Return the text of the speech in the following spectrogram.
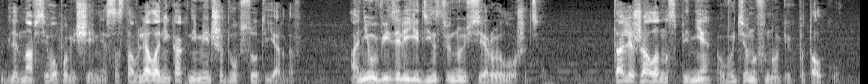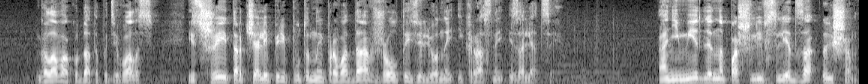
длина всего помещения составляла никак не меньше 200 ярдов. Они увидели единственную серую лошадь. Та лежала на спине, вытянув ноги к потолку. Голова куда-то подевалась, из шеи торчали перепутанные провода в желтой, зеленой и красной изоляции. Они медленно пошли вслед за Ишем,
